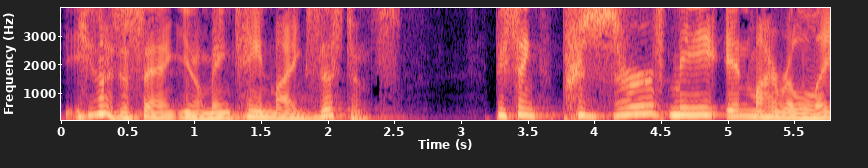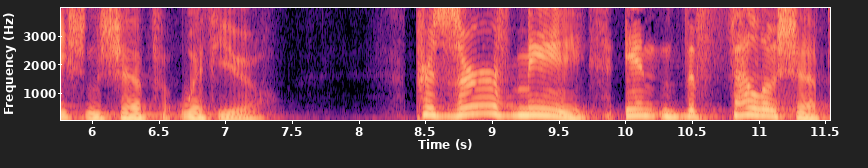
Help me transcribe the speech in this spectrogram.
he's not just saying, you know, maintain my existence. But he's saying, preserve me in my relationship with you. Preserve me in the fellowship,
